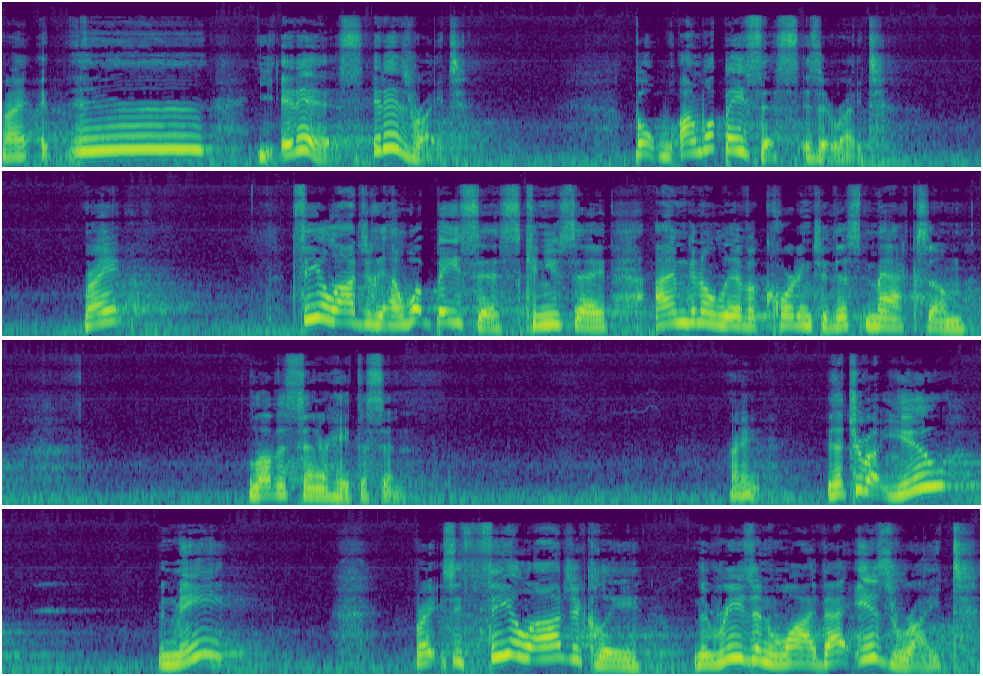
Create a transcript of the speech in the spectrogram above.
Right? It, eh, it is. It is right. But on what basis is it right? Right? Theologically, on what basis can you say, I'm going to live according to this maxim love the sinner, hate the sin? Right? Is that true about you and me? Right? See, theologically, the reason why that is right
